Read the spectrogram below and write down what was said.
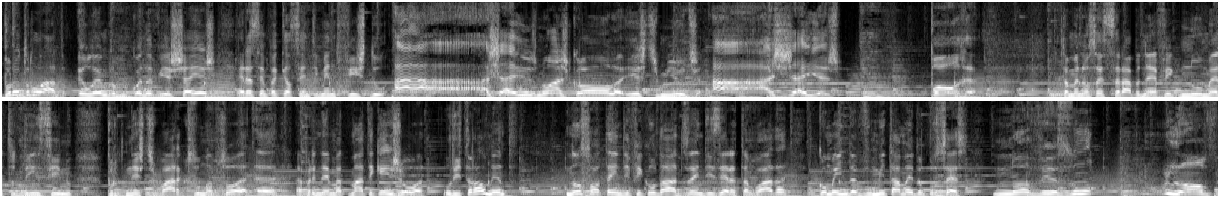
Por outro lado, eu lembro-me quando havia cheias, era sempre aquele sentimento fixe do Ah, cheias, não há escola. E estes miúdos, Ah, cheias, porra. Também não sei se será benéfico no método de ensino, porque nestes barcos uma pessoa a aprender matemática enjoa, literalmente. Não só tem dificuldades em dizer a tabuada, como ainda vomita a meio do processo. 9 vezes 1, 9.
